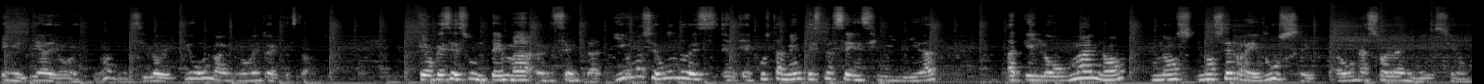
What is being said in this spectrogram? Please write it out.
en el día de hoy, ¿no? en el siglo XXI, en el momento en el que estamos. Creo que ese es un tema central. Y uno segundo es, eh, justamente esta sensibilidad a que lo humano no, no se reduce a una sola dimensión.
